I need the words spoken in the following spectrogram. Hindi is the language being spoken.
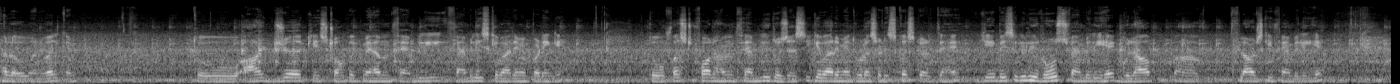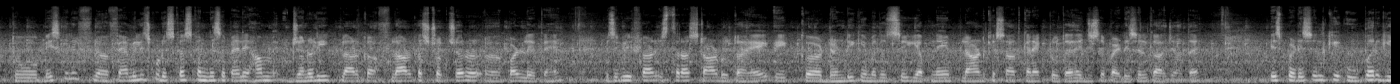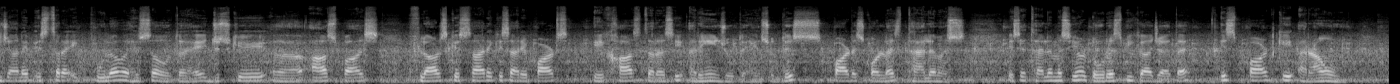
हेलो एंड वेलकम तो आज के इस टॉपिक में हम फैमिली फैमिलीज़ के बारे में पढ़ेंगे? तो फ़र्स्ट ऑफ़ ऑल हम फैमिली रोजेसी के बारे में थोड़ा सा डिस्कस करते हैं। ये बेसिकली रोज़ फैमिली है, गुलाब फ्लावर्स की फैमिली है। तो बेसिकली फैमिलीज़ को डिस्कस करने से पहले हम जनरली एक फ्लावर का फ्लार का स्ट्रक्चर पढ़ लेते हैं। बेसिकली फ्लार इस तरह स्टार्ट होता है, एक डंडी की मदद से ये अपने प्लांट के साथ कनेक्ट होता है, जिसे पेडिसल कहा जाता है। इस पेडिसल के ऊपर की जानब इस तरह एक फूला हुआ हिस्सा होता है, जिसके आसपास फ्लावर्स के सारे के सारे पार्ट्स एक ख़ास तरह से अरेंज होते हैं। So this part is called as thalamus इसे थैलेमस या टोरस भी कहा जाता है। इस पार्ट के अराउंड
